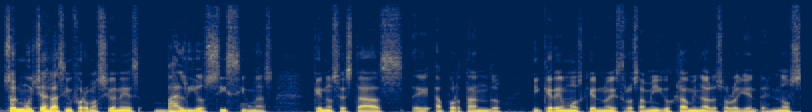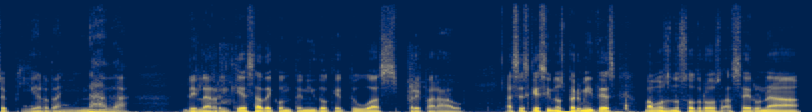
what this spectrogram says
son muchas las informaciones valiosísimas que nos estás eh, aportando y queremos que nuestros amigos Camino a los Oyentes no se pierdan nada de la riqueza de contenido que tú has preparado. Así es que si nos permites, vamos nosotros a hacer una,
